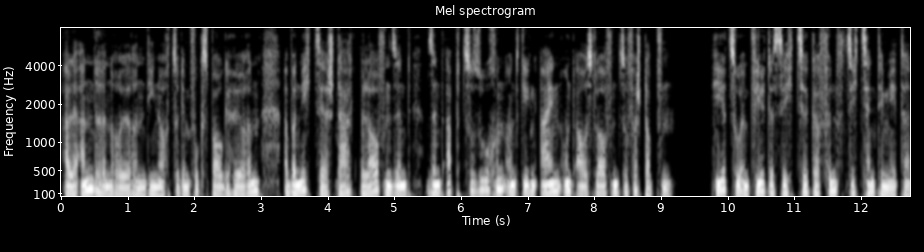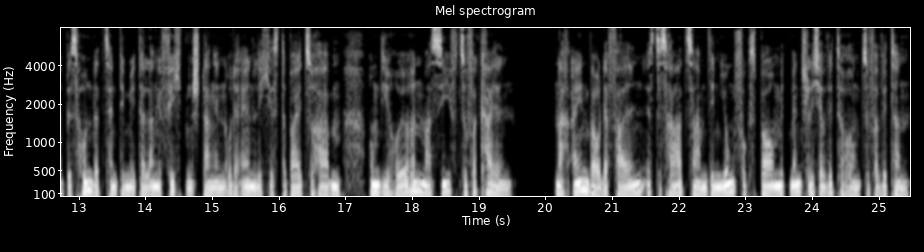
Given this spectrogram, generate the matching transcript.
Alle anderen Röhren, die noch zu dem Fuchsbau gehören, aber nicht sehr stark belaufen sind, sind abzusuchen und gegen Ein- und Auslaufen zu verstopfen. Hierzu empfiehlt es sich circa 50 cm bis 100 cm lange Fichtenstangen oder ähnliches dabei zu haben, um die Röhren massiv zu verkeilen. Nach Einbau der Fallen ist es ratsam, den Jungfuchsbau mit menschlicher Witterung zu verwittern.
